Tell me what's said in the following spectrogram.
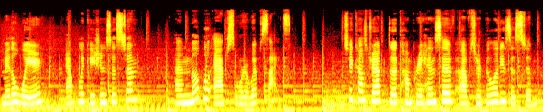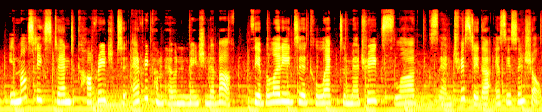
middleware, application system, and mobile apps or websites. To construct a comprehensive observability system, it must extend coverage to every component mentioned above. The ability to collect metrics, logs, and trace data is essential.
